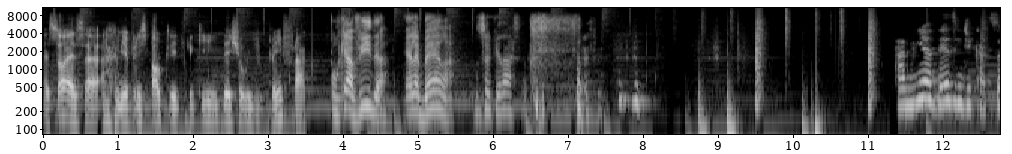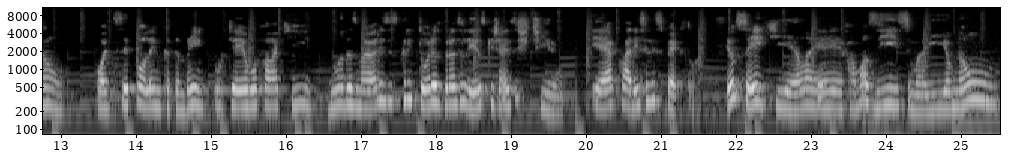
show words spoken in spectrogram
É só essa a minha principal crítica que deixa o livro bem fraco. Porque a vida, ela é bela. Não sei o que lá. a minha desindicação pode ser polêmica também, porque eu vou falar aqui de uma das maiores escritoras brasileiras que já existiram, que é a Clarice Lispector. Eu sei que ela é famosíssima e eu não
